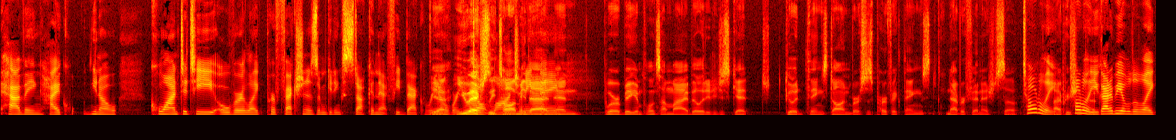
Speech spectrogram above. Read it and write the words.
having high, you know, quantity over like perfectionism, getting stuck in that feedback reel yeah? where You you, actually taught me that, and were a big influence on my ability to just get good things done versus perfect things never finished. So Totally. I appreciate totally. that. You got to be able to like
